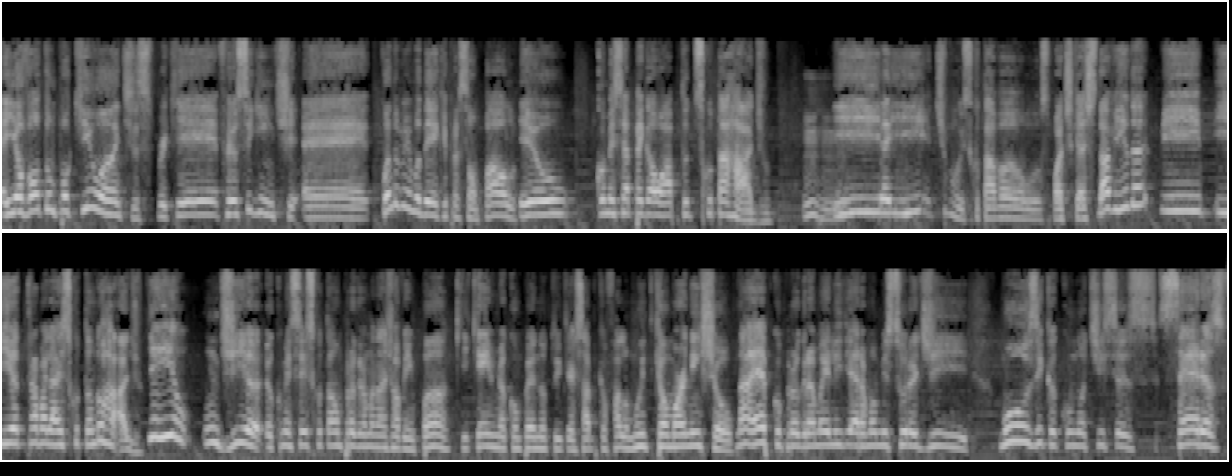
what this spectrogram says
E eu volto um pouquinho antes, porque foi o seguinte: é... quando eu me mudei aqui para São Paulo, eu comecei a pegar o hábito de escutar rádio. Uhum. E aí, tipo, escutava os podcasts da vida e ia trabalhar escutando rádio. E aí, um dia, eu comecei a escutar um programa na Jovem Pan, que quem me acompanha no Twitter sabe que eu falo muito, que é o Morning Show. Na época, o programa ele era uma mistura de música com notícias sérias,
